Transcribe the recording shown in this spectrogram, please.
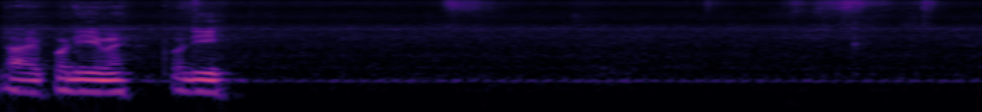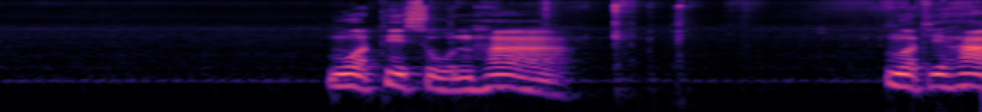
ได้พอดีไหมพอดี งวดที่ศูนย์ห้างวดที่ห้า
